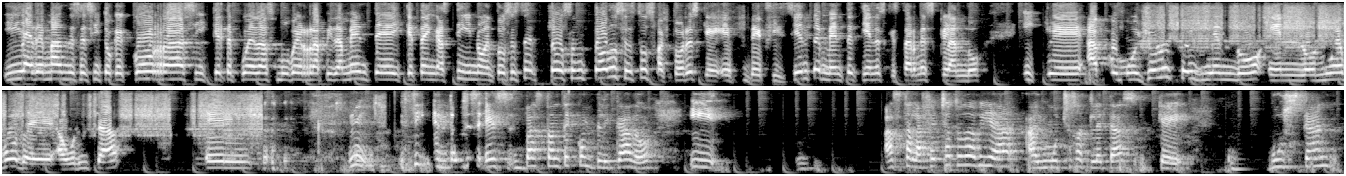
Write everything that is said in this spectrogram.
y además necesito que corras y que te puedas mover rápidamente y que tengas tino. Entonces, eh, todos, son todos estos factores que eh, deficientemente tienes que estar mezclando y que a como yo lo estoy viendo en lo nuevo de ahorita, el, Mm, Sí, entonces es bastante complicado y hasta la fecha todavía hay muchos atletas que buscan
